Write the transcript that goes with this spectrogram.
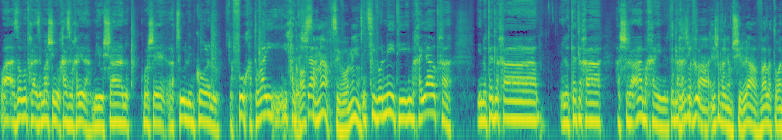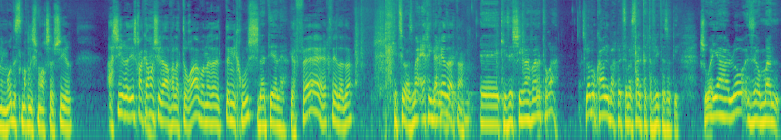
וואי, עזוב אותך, זה משהו, חס וחלילה, מיושן, כמו שרצו למכור לנו. הפוך, התורה היא, היא חדשה. דבר שמח, צבעוני. היא צבעונית, היא, היא מחיה אותך. היא נותנת לך, היא נותנת לך השראה בחיים, היא נותנת לך לך, יש לך גם שירי אהבה לתורה, אני מאוד אשמח לשמוע עכשיו שיר. השיר, יש לך כמה שירי אהבה לתורה, בוא נראה, תן ניחוש. דעתי עליה. יפה, איך ידעת? קיצור, אז מה, איך הגענו? איך ידעת? אה, כי זה שיר אהבה לתורה. שלמה קרליבך בעצם עשה את התבנית הזאת. שהוא היה לא איזה אומן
